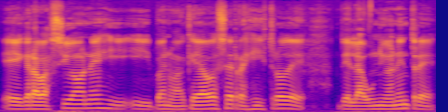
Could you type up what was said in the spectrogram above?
eh, grabaciones y, y, bueno, ha quedado ese registro de, de la unión entre,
